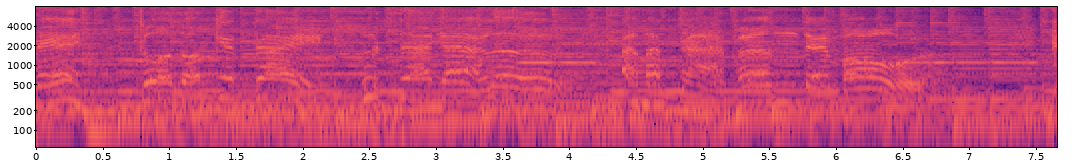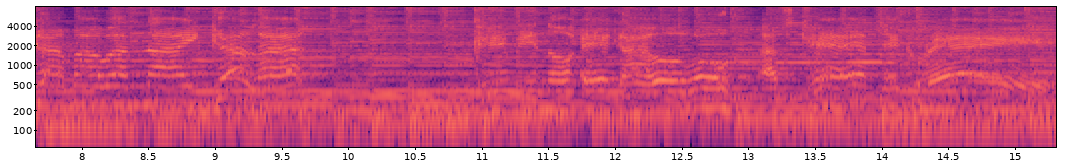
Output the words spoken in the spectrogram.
に届けたい。歌がある余った分でも構わないから。君の笑顔を預けてくれ。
